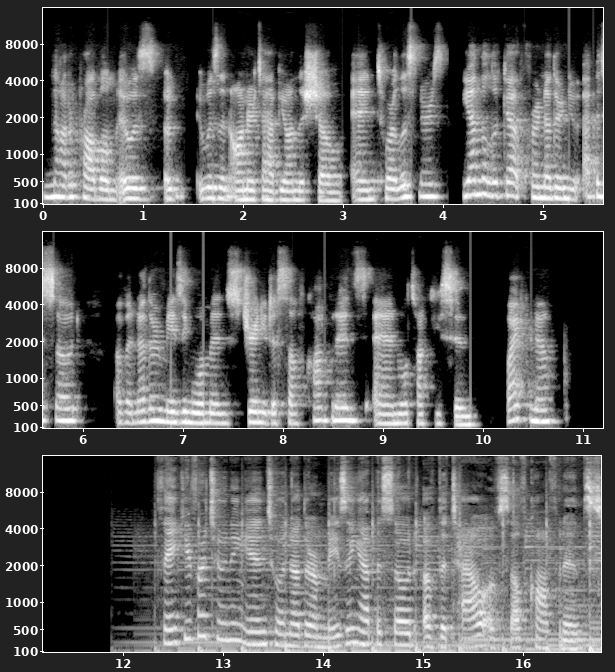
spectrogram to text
Not a problem. It was a, it was an honor to have you on the show. And to our listeners, be on the lookout for another new episode of another amazing woman's journey to self confidence, and we'll talk to you soon. Bye for now. Thank you for tuning in to another amazing episode of The Tao of Self Confidence.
